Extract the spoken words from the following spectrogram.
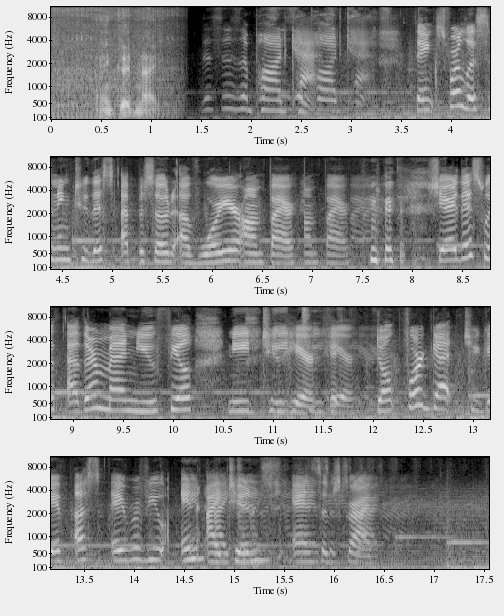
and good night. This is a podcast. Thanks for listening to this episode of Warrior on Fire. On Fire. Share this with other men you feel need to hear. Don't forget to give us a review in iTunes and subscribe.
